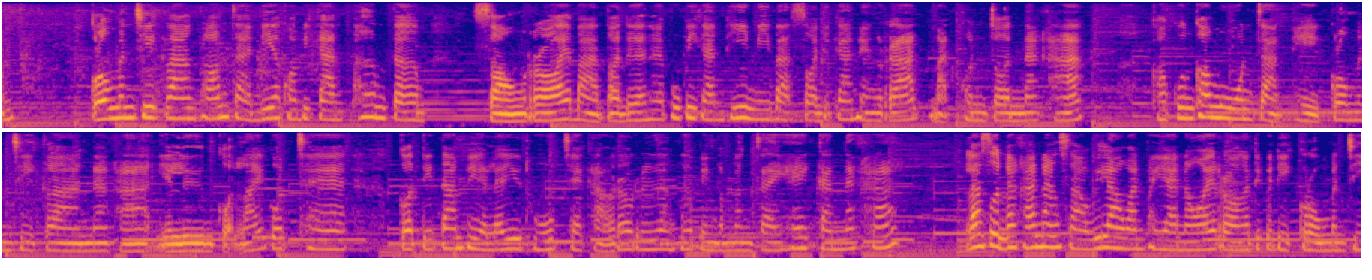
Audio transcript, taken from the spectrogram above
2563 กรมบัญชีกลางพร้อมจ่ายเบี้ยความพิการเพิ่มเติม 200 บาทต่อเดือนให้ผู้พิการที่มีบัตรสวัสดิการแห่งรัฐบัตรคนจนนะคะ ขอบคุณข้อมูลจากเพจกรมบัญชีกลางนะคะ อย่าลืมกดไลค์กดแชร์ กดติดตามเพจและ YouTube แชร์ข่าวเล่าเรื่องเพื่อเป็นกำลังใจให้กันนะคะ ล่าสุดนะคะนางสาววิลาวันพญาน้อย รองอธิบดีกรมบัญชี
